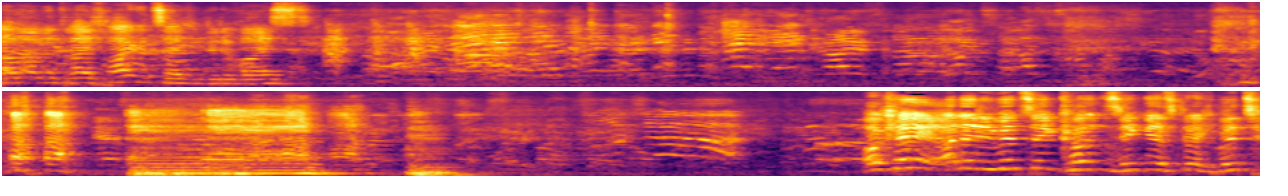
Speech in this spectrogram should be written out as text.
Ja, aber mit drei Fragezeichen, wie du weißt. Okay, alle, die mitsingen konnten, singen jetzt gleich mit.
